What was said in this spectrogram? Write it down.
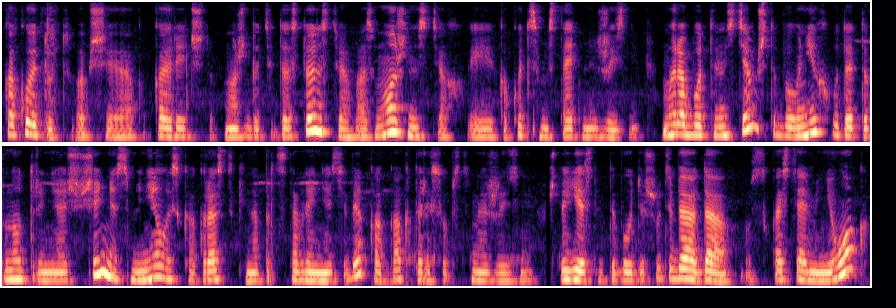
какой тут вообще, какая речь тут может быть о достоинстве, о возможностях и какой-то самостоятельной жизни. Мы работаем с тем, чтобы у них вот это внутреннее ощущение сменилось как раз-таки на представление о себе как акторе собственной жизни. Что если ты будешь, у тебя, да, с костями не ок,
